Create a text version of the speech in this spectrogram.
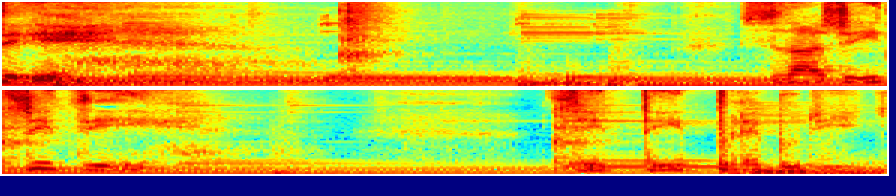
Holubici snaží city, city prebudiť.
